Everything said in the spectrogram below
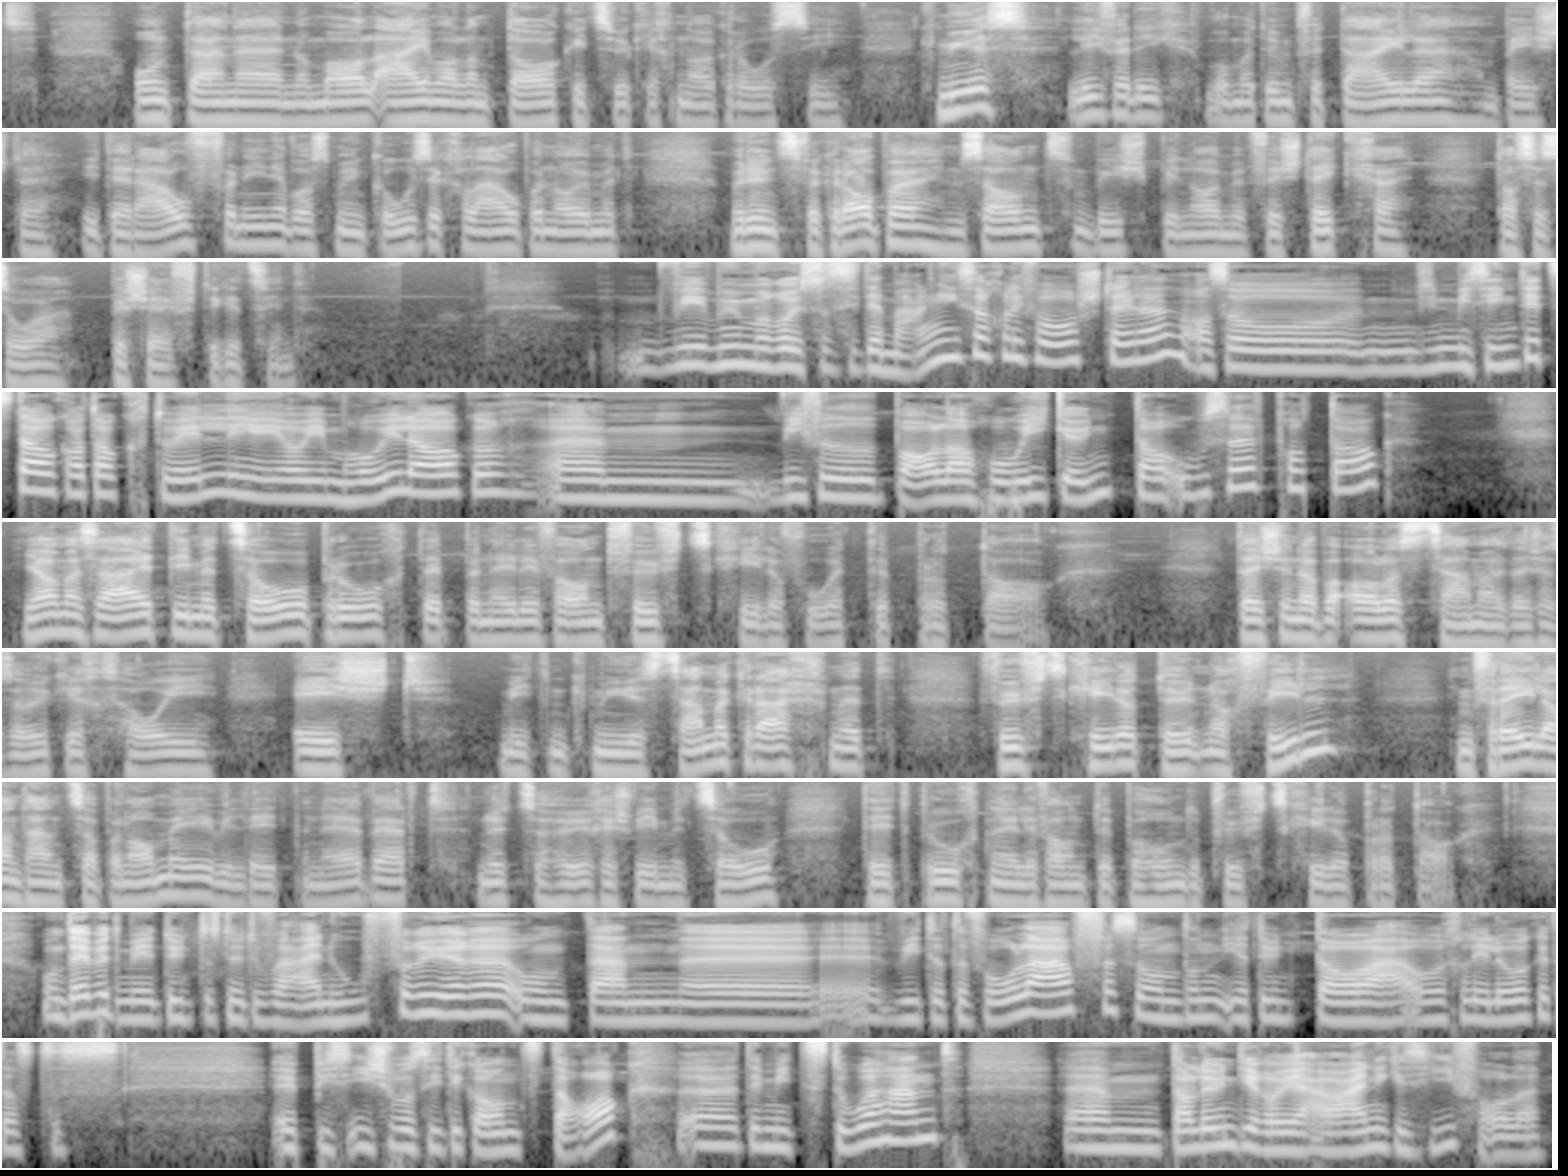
Und dann äh, normal einmal am Tag gibt es wirklich noch eine grosse Gemüselieferung, die wir verteilen. Am besten in den Raufen rein, die sie rausklauben müssen. Wir es vergraben, im Sand zum Beispiel, neu verstecken, dass sie so beschäftigt sind. Wie müssen wir uns das in der Menge so vorstellen? Also, wir sind jetzt da gerade aktuell in eurem Heulager. Ähm, wie viele Ballen Heu gehen da raus pro Tag? Ja, man sagt, im Zoo braucht ein Elefant 50 Kilo Futter pro Tag. Das ist dann aber alles zusammen. Das ist also wirklich das Heu, Äst mit dem Gemüse zusammengerechnet. 50 Kilo tönt noch viel. Im Freiland haben sie aber noch mehr, weil dort der Nährwert nicht so hoch ist wie im Zoo. Dort braucht ein Elefant etwa 150 Kilo pro Tag. Und eben, wir tun das nicht auf einen Haufen rühren und dann äh, wieder davonlaufen, sondern ihr schaut da auch ein bisschen schauen, dass das etwas ist, was sie den ganzen Tag äh, damit zu tun haben. Ähm, da lasst ihr euch auch einiges einfallen.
